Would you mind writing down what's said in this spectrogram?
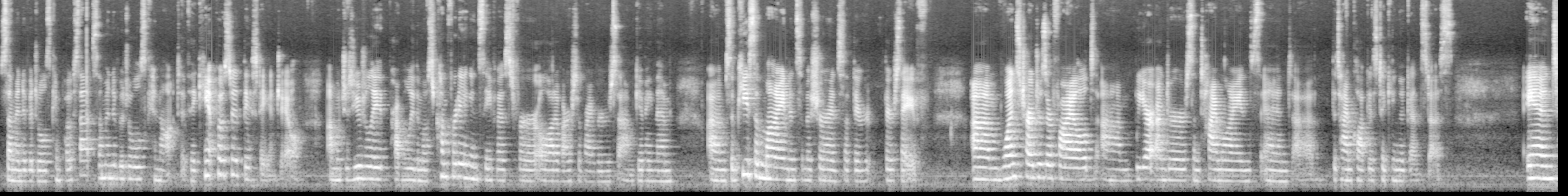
Some individuals can post that, some individuals cannot. If they can't post it, they stay in jail, um, which is usually probably the most comforting and safest for a lot of our survivors, um, giving them um, some peace of mind and some assurance that they're they're safe. Um, once charges are filed, um, we are under some timelines, and uh, the time clock is ticking against us. And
